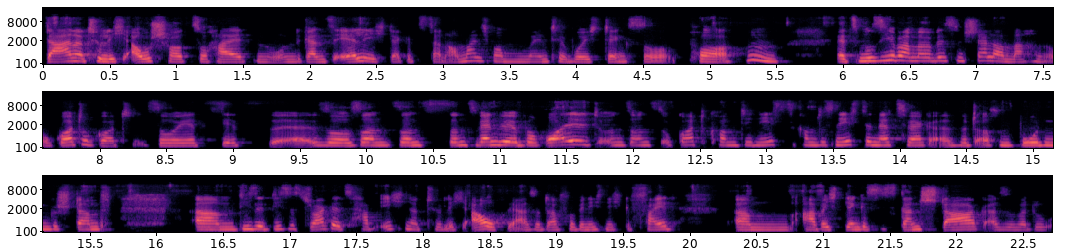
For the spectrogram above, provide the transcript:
da natürlich Ausschau zu halten. Und ganz ehrlich, da gibt es dann auch manchmal Momente, wo ich denke so, boah, hm, jetzt muss ich aber mal ein bisschen schneller machen. Oh Gott, oh Gott, so jetzt, jetzt, äh, so, sonst, sonst, sonst werden wir überrollt und sonst, oh Gott, kommt die nächste, kommt das nächste Netzwerk, äh, wird aus dem Boden gestampft. Ähm, diese, diese Struggles habe ich natürlich auch, ja, also davor bin ich nicht gefeit. Ähm, aber ich denke, es ist ganz stark, also weil du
